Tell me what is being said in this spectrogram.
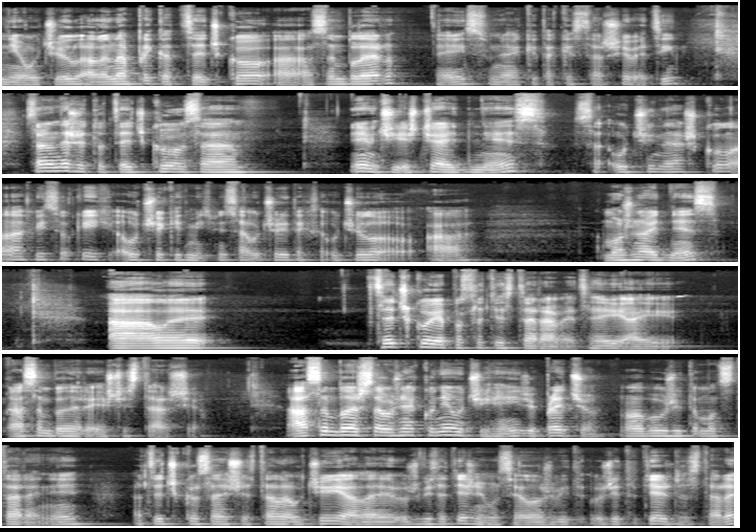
neučil, ale napríklad C a Assembler, hej, sú nejaké také staršie veci. Sranda, že to C sa, neviem, či ešte aj dnes sa učí na školách vysokých, a určite keď my sme sa učili, tak sa učilo a možno aj dnes. Ale C je v podstate stará vec, hej, aj Assembler je ešte staršia. A Assembler sa už nejako neučí, hej, že prečo? No lebo už je to moc staré, nie? A C sa ešte stále učí, ale už by sa tiež nemuselo, už, by, už je to tiež dosť staré.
